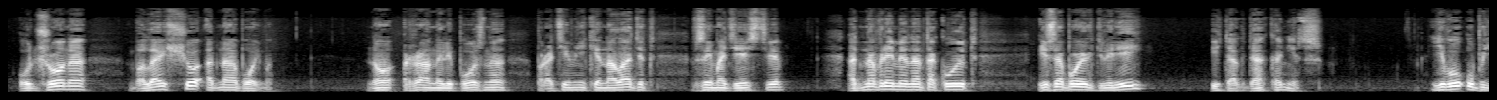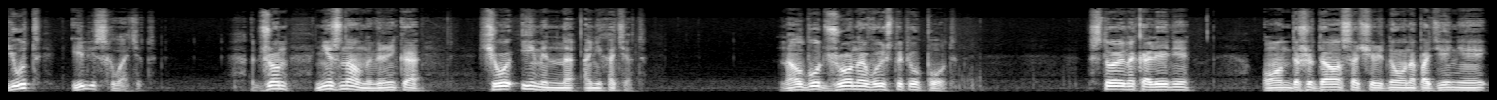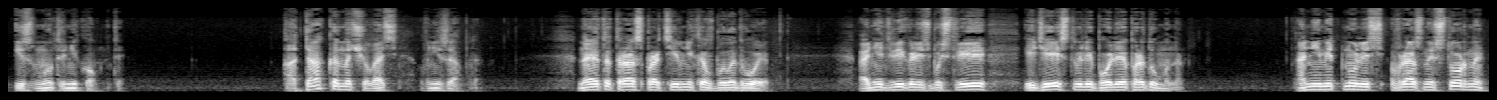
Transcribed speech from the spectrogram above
У Джона была еще одна обойма. Но рано или поздно противники наладят взаимодействие, одновременно атакуют из обоих дверей, и тогда конец. Его убьют или схватят. Джон не знал наверняка, чего именно они хотят. На лбу Джона выступил пот. Стоя на колени, он дожидался очередного нападения из внутренней комнаты. Атака началась внезапно. На этот раз противников было двое. Они двигались быстрее и действовали более продуманно. Они метнулись в разные стороны,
